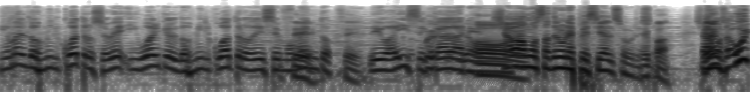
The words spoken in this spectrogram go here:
Y además el 2004 se ve igual que el 2004 de ese momento. sí. Digo, ahí se cagan en... Oh, Ya vamos a tener un especial sobre eso. Ya vamos a. ¡Uy!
